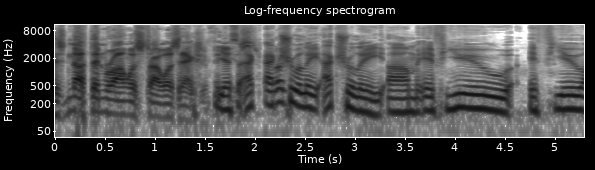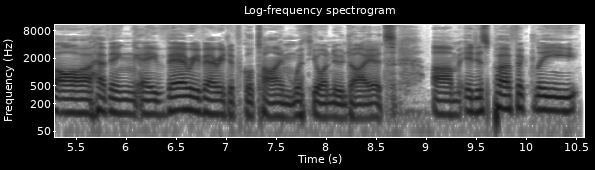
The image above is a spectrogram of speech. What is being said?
There's nothing wrong with Star Wars action figures. Yes, ac- actually, actually, um, if you if you are having a very very difficult time with your new diet, um, it is perfectly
